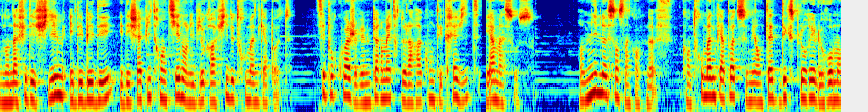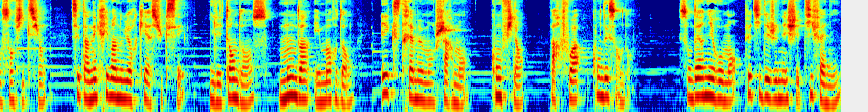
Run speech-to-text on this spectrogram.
On en a fait des films et des BD et des chapitres entiers dans les biographies de Truman Capote. C'est pourquoi je vais me permettre de la raconter très vite et à ma sauce. En 1959, quand Truman Capote se met en tête d'explorer le roman sans fiction, c'est un écrivain new-yorkais à succès. Il est tendance, mondain et mordant, extrêmement charmant, confiant, parfois condescendant. Son dernier roman, Petit déjeuner chez Tiffany,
